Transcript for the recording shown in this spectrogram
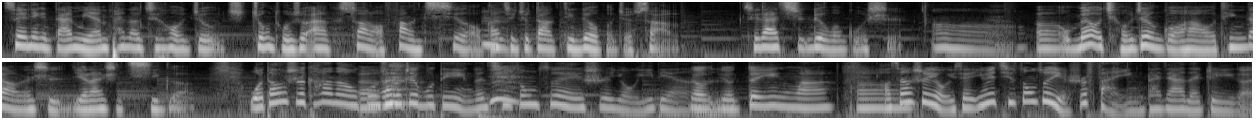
所以那个达米安拍到最后就中途说，哎，算了，我放弃了，我干脆就到第六个就算了。所以他是六个故事，嗯嗯，我没有求证过哈，我听到的是原来是七个，我倒是看到过说这部电影跟《七宗罪》是有一点有有对应吗？好像是有一些，因为《七宗罪》也是反映大家的这个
